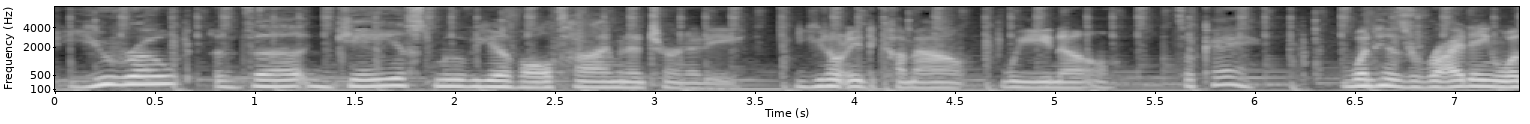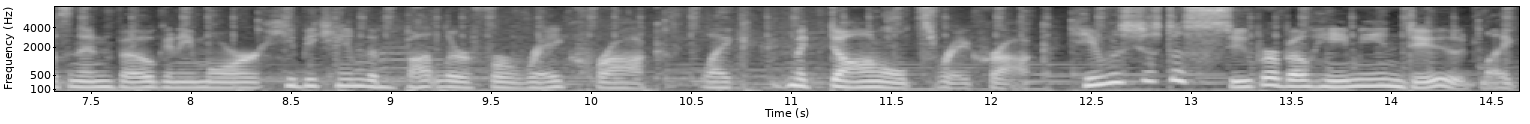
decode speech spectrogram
you wrote the gayest movie of all time in eternity. You don't need to come out. We know. It's okay. When his writing wasn't in vogue anymore, he became the butler for Ray Kroc, like McDonald's Ray Kroc. He was just a super bohemian dude, like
